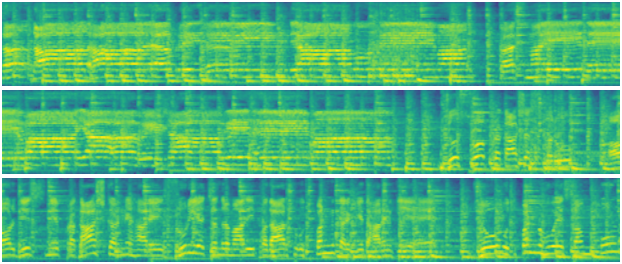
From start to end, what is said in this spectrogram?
सदाधार कस्मै देवाय जो स्व प्रकाश स्वरूप और जिसने प्रकाश करने हारे सूर्य चंद्रमादि पदार्थ उत्पन्न करके धारण किए हैं, जो उत्पन्न हुए संपूर्ण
